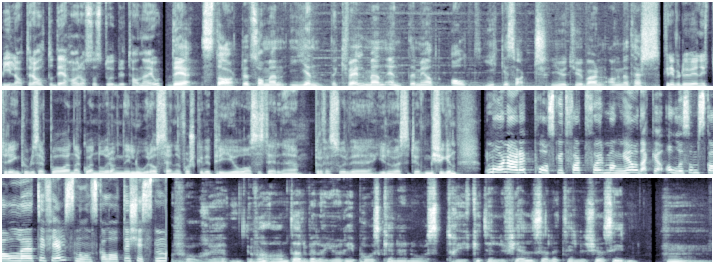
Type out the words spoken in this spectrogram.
bilateralt, og det har også Storbritannia gjort. Det startet som en jentekveld, men endte med at alt gikk i svart. Youtuberen Agne Tesh. Skriver du i en ytring publisert på nrk.no, Ragnhild Nordås, seniorforsker ved PRIO og assisterende professor ved University of Michigan. I morgen er det påskuddfart for mange, og det er ikke alle som skal eh, til fjells. Noen skal òg til kysten. For uh, hva annet er det vel å gjøre i påsken enn å stryke til fjells eller til sjøsiden? Hm,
